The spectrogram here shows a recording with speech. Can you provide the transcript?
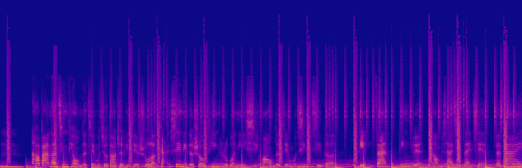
嗯，那好吧，那今天我们的节目就到这里结束了，感谢你的收听。如果你喜欢我们的节目，请记得点赞订阅。那我们下一期再见，拜拜。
